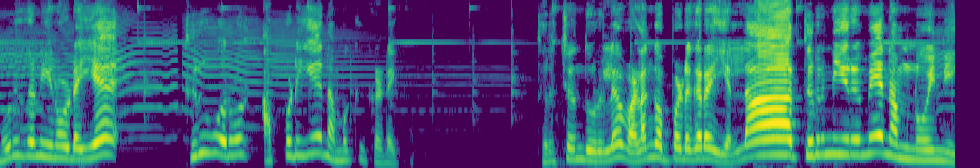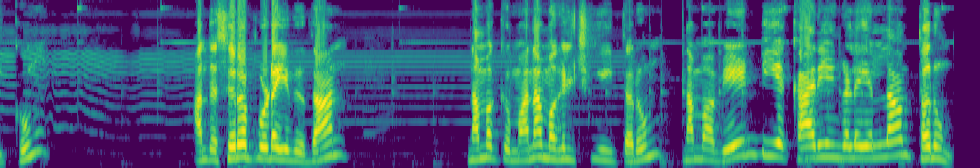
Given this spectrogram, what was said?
முருகனினுடைய திருவருள் அப்படியே நமக்கு கிடைக்கும். திருச்செந்தூரில் வழங்கப்படுகிற எல்லா திருநீருமே நம் நோய் நீக்கும். அந்த சிறப்புடையது தான் நமக்கு மன மகிழ்ச்சியை தரும். நம்ம வேண்டிய காரியங்களை எல்லாம் தரும்.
